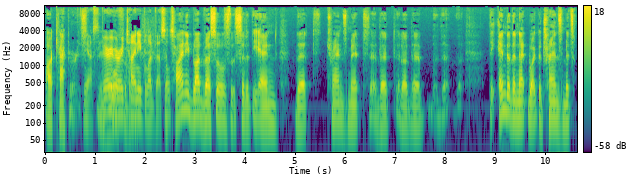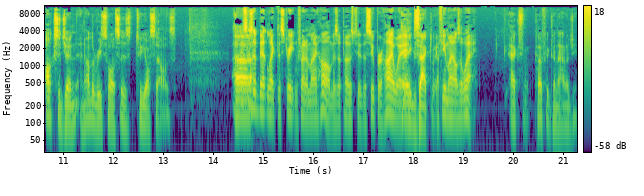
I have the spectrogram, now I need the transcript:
are capillaries. Yes. Very, very tiny blood The vessels. tiny blood vessels that sit at the end that transmit uh, that that the, the the end of the network that transmits oxygen and other resources to your cells. this is a bit like the street in front of my home, as opposed to the superhighway Exactly. a few miles away. Excellent. Perfect analogy.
